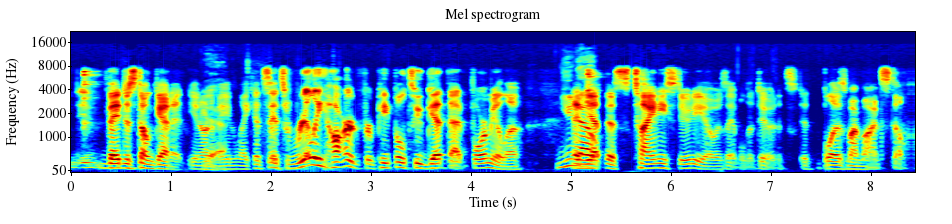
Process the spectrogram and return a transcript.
They just don't get it." You know what I mean? Like it's it's really hard for people to get that formula, You and yet this tiny studio is able to do it. It's it blows my mind still.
